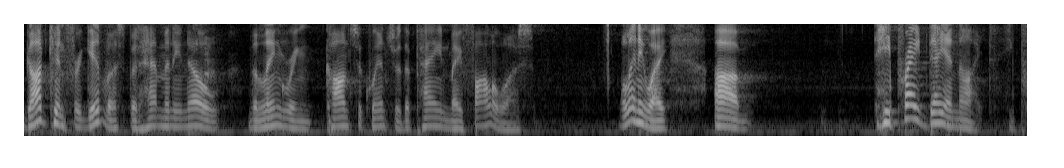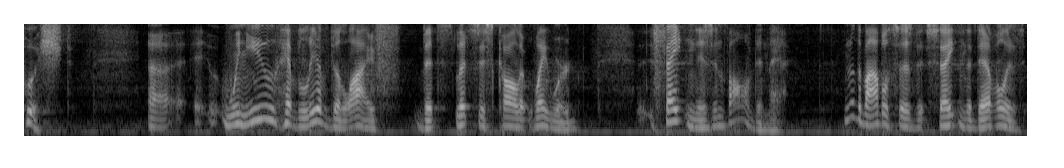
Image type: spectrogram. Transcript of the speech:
God can forgive us, but how many know the lingering consequence or the pain may follow us? Well, anyway, um, he prayed day and night. He pushed. Uh, when you have lived a life that's, let's just call it wayward, Satan is involved in that. You know, the Bible says that Satan, the devil, is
